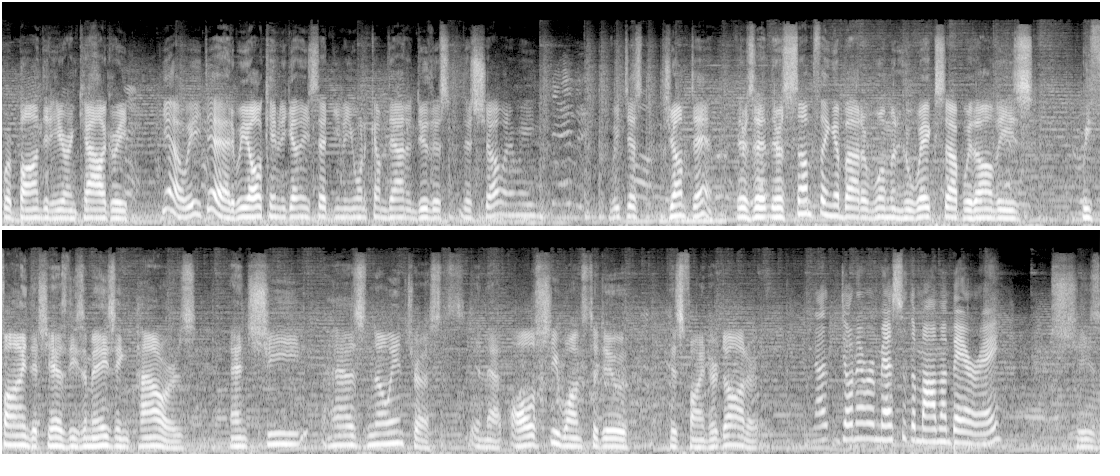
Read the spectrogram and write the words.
were bonded here in Calgary. Yeah, we did. We all came together. He said, you know, you want to come down and do this this show, and we we just jumped in. There's a there's something about a woman who wakes up with all these. We find that she has these amazing powers, and she has no interest in that. All she wants to do is find her daughter. Now, don't ever mess with the mama bear, eh? She's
